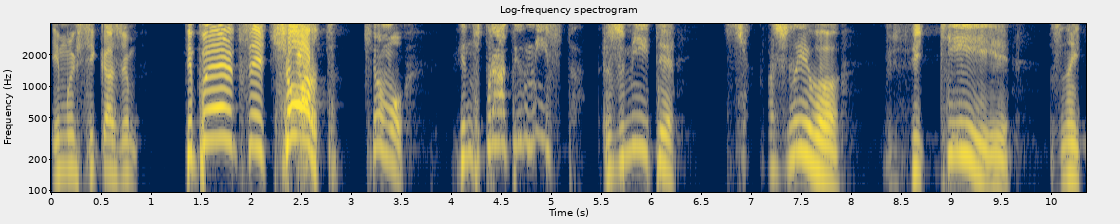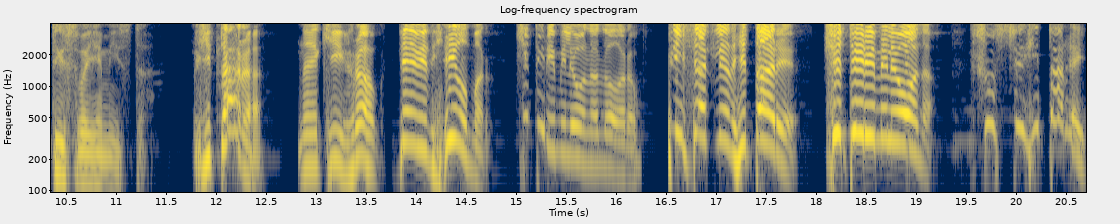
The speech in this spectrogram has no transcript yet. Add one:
і ми всі кажемо: тепер це чорт! Чому? Він втратив місто. Розумієте, як важливо в житті знайти своє місто. Гітара, на якій грав Девід Гілмар, 4 мільйона доларів. 50 лет гітарі, 4 мільйона. Що з цією гітарою?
